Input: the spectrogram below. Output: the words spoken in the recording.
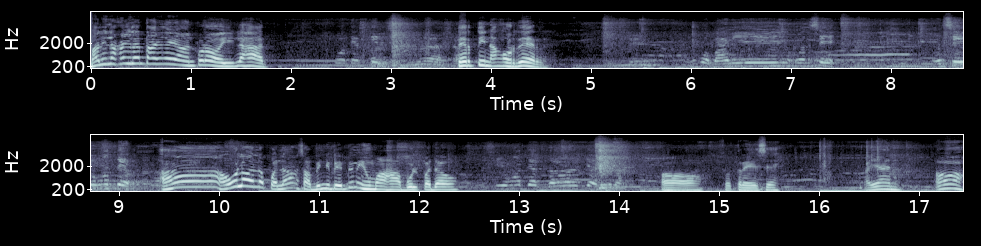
bali na kailan tayo ngayon, Proy? Lahat? 13 ang order. Po, bali 11. 11 yung order. Ah, wala na pala. Sabi ni Bebe may humahabol pa daw. 11 yung order, dalawa na dyan, di ba? Oo, so 13. Ayan. Oh,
